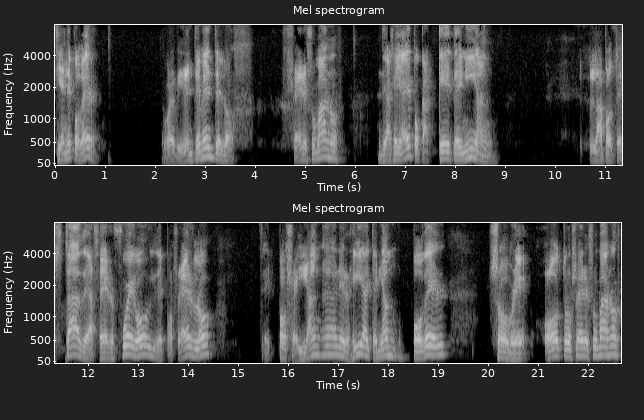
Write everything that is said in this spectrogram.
tiene poder. O evidentemente los seres humanos de aquella época que tenían la potestad de hacer fuego y de poseerlo, poseían energía y tenían poder sobre otros seres humanos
